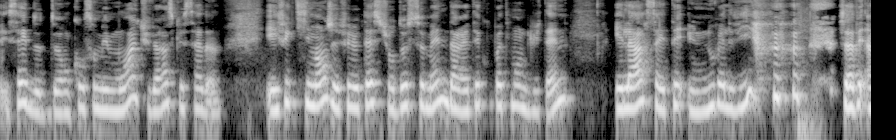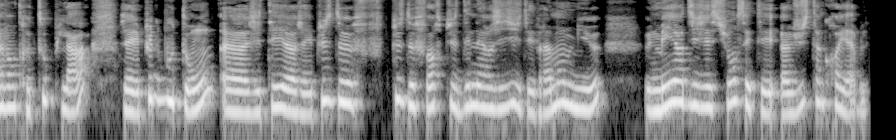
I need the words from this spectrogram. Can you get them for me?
essaye de, de consommer moins et tu verras ce que ça donne. Et effectivement, j'ai fait le test sur deux semaines d'arrêter complètement le gluten. Et là, ça a été une nouvelle vie. j'avais un ventre tout plat, j'avais plus de boutons, euh, j'étais, euh, j'avais plus de, force, plus d'énergie, j'étais vraiment mieux. Une meilleure digestion, c'était euh, juste incroyable.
